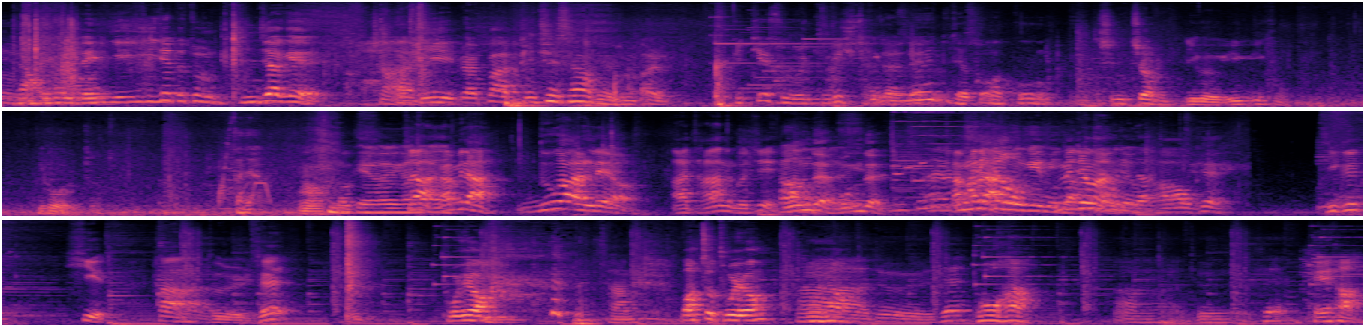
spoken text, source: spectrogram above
야 이거 내- 이- 이제도 좀 진지하게. 자, 이, 빨리 BTS 생각해요, 좀 빨리. BTS 우리 두 개씩 찾아야 네. 돼. 해도 될 것 같고. 진짜로. 이거 이- 이거 이거 어렵죠. 오케이 오케이. 자 갑니다. 누가 할래요? 아 다 하는 거지? 뭔데 뭔데? 갑니다. 게임이다. 함정은 아 오케이. 디귿 히읗 하나 둘 셋. 도형. 3 맞죠 도형? 하나, 둘, 셋. 도하. 하나, 둘, 셋. 대하.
